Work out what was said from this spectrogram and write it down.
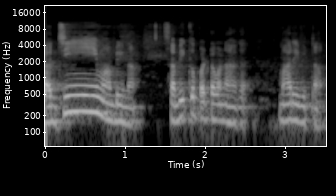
ரஜீம் அப்படின்னா சபிக்கப்பட்டவனாக மாறிவிட்டான்.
